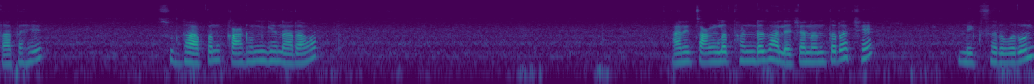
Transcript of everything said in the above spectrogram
तर आता हे. सुद्धा आपण काढून घेणार आहोत. आणि चांगलं थंड झाल्याच्या नंतरच हे मिक्सरवरून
